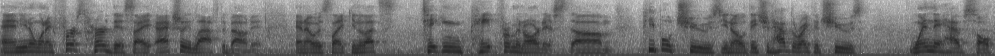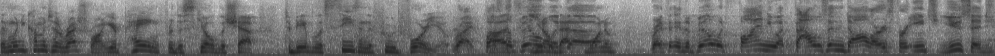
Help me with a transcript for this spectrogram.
And you know, when I first heard this, I actually laughed about it, and I was like, you know, that's taking paint from an artist. Um, people choose, you know, they should have the right to choose when they have salt. And when you come into the restaurant, you're paying for the skill of the chef to be able to season the food for you. Right. Plus uh, the bill you know, would, that's uh, one of right, and the bill would fine you thousand dollars for each usage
